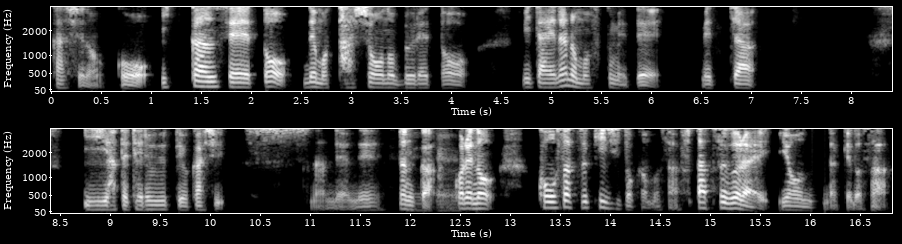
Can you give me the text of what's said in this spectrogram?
歌詞のこう、一貫性と、でも多少のブレと、みたいなのも含めて、めっちゃ言い当ててるっていう歌詞なんだよね。なんかこれの考察記事とかもさ、二つぐらい読んだけどさ、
